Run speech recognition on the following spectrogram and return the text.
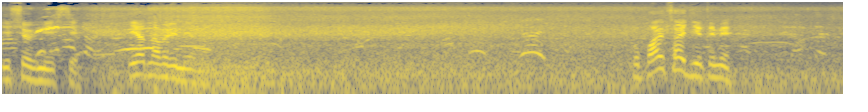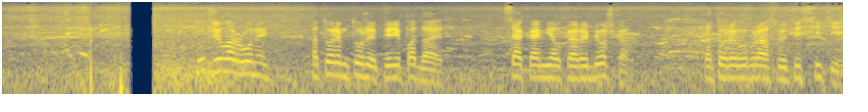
и все вместе. И одновременно. Купаются одетыми. Тут же вороны, которым тоже перепадает. Всякая мелкая рыбешка, которая выбрасывают из сетей.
